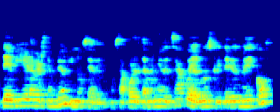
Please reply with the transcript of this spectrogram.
debiera haberse embrión y no se ve. O sea, por el tamaño del saco y algunos criterios médicos,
